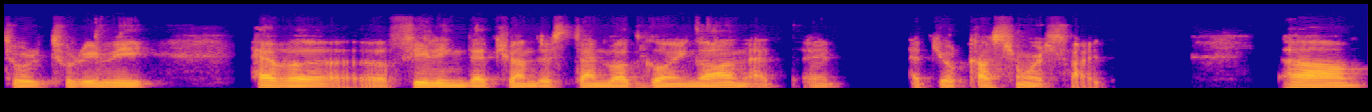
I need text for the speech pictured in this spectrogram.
to to really have a, a feeling that you understand what's going on at at, at your customer side um,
